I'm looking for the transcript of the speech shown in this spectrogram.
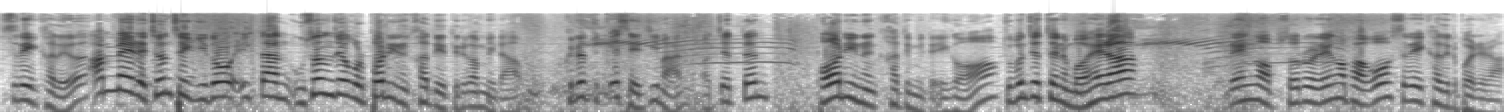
쓰레기 카드. 안멜의 전체기도 일단 우선적으로 버리는 카드에 들어갑니다. 그래도 꽤 세지만 어쨌든 버리는 카드입니다. 이거 두 번째 턴에 뭐 해라? 랭업 서로 랭업하고 쓰레기 카드를 버려라.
